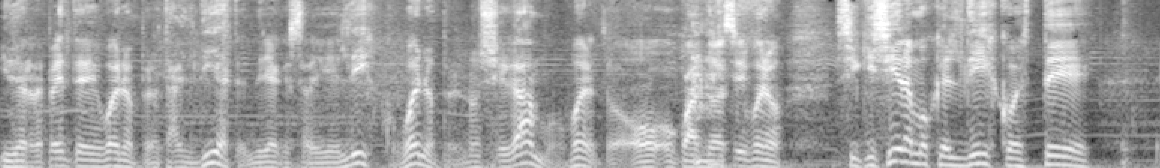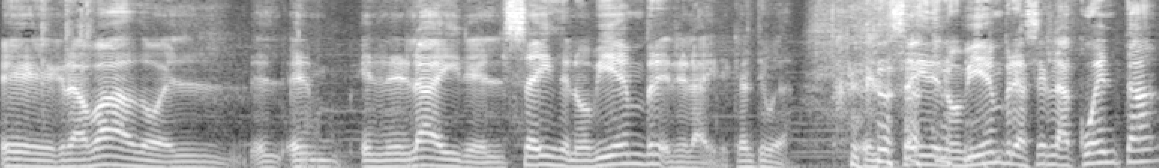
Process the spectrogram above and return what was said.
y de repente, bueno, pero tal día tendría que salir el disco. Bueno, pero no llegamos. Bueno, o, o cuando decís, bueno, si quisiéramos que el disco esté eh, grabado el, el- en, en el aire el 6 de noviembre, en el aire, qué antigüedad. El 6 de noviembre, hacer la cuenta.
